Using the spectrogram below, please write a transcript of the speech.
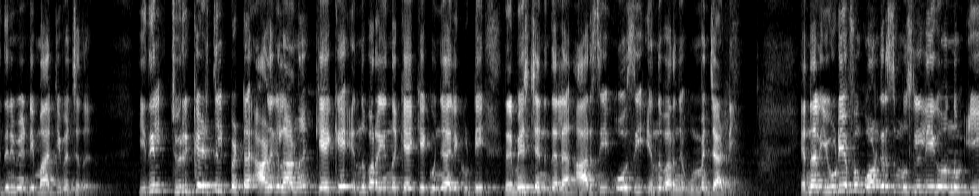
ഇതിനുവേണ്ടി മാറ്റിവെച്ചത്. ഇതിൽ ചുരുക്കെഴുത്തിൽപ്പെട്ട ആളുകളാണ് കെ കെ എന്ന് പറയുന്ന കെ കെ കുഞ്ഞാലിക്കുട്ടി രമേശ് ചെന്നിത്തല ആർ സി ഒ സി എന്ന് പറഞ്ഞ ഉമ്മൻചാണ്ടി. എന്നാൽ യു ഡി എഫും കോൺഗ്രസും മുസ്ലിം ലീഗും ഒന്നും ഈ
